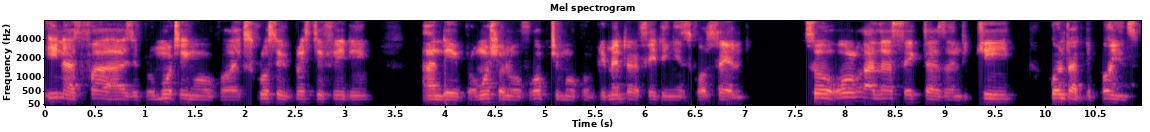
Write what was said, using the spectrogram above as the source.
in as far as the promoting of uh, exclusive breastfeeding and the promotion of optimal complementary feeding is concerned. So all other sectors and key contact points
